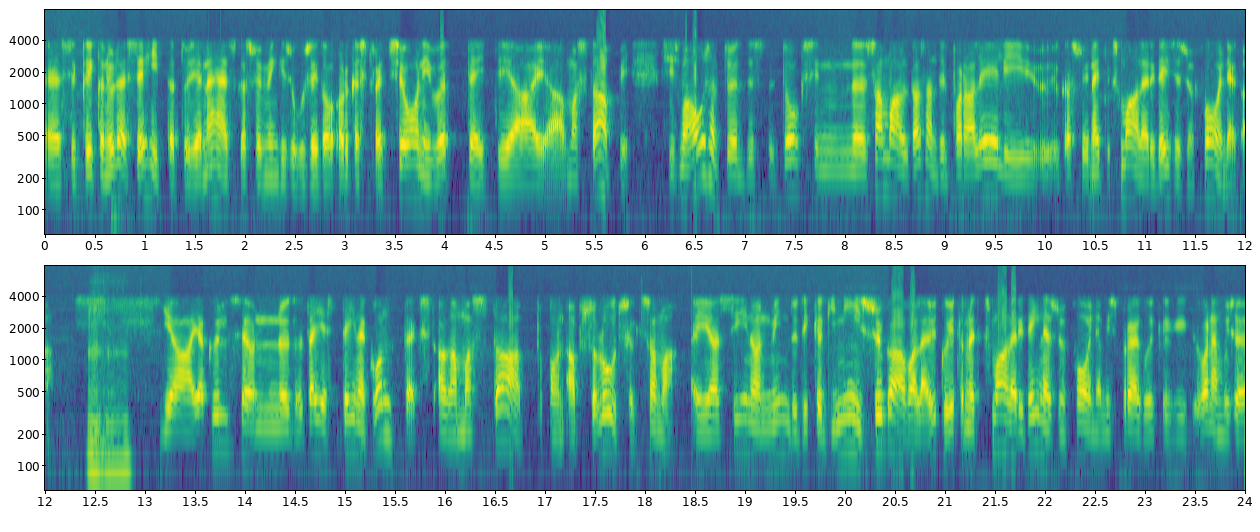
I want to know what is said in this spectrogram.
eh, see kõik on üles ehitatud ja nähes kas või mingisuguseid orkestratsioonivõtteid ja, ja mastaapi, siis ma ausalt öeldes tooksin samal tasandil paralleeli kas või näiteks Mahleri teise sümfooniaga mm. -hmm ja, ja küll see on täiesti teine kontekst, aga mastaap on absoluutselt sama. ja siin on mindud ikkagi nii sügavale, kui ütleme näiteks Mahleri teine sümfoonia, mis praegu ikkagi Vanemuise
